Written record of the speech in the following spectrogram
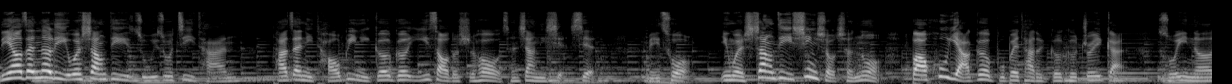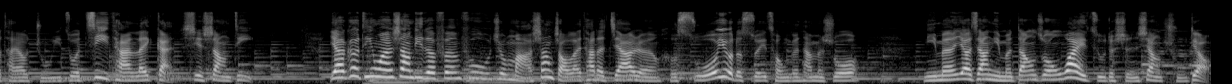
你要在那里为上帝筑一座祭坛。他在你逃避你哥哥以扫的时候，曾向你显现。没错，因为上帝信守承诺，保护雅各不被他的哥哥追赶，所以呢，他要筑一座祭坛来感谢上帝。”雅各听完上帝的吩咐，就马上找来他的家人和所有的随从，跟他们说：“你们要将你们当中外族的神像除掉。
